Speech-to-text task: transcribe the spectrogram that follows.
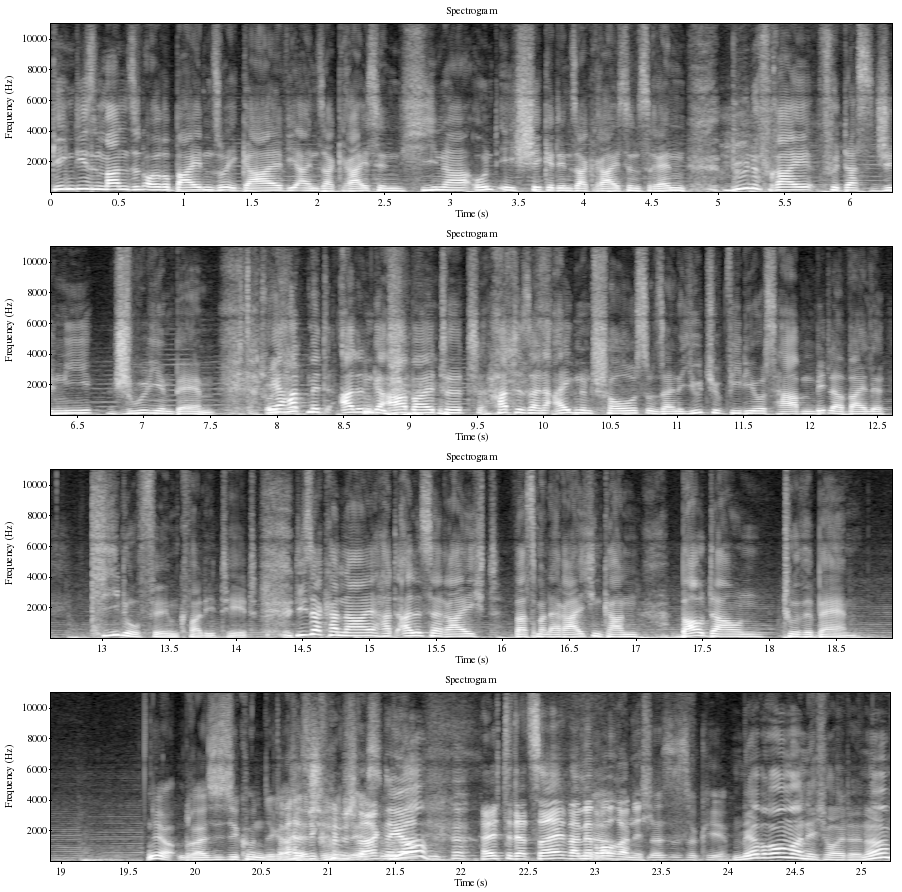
Gegen diesen Mann sind eure beiden so egal wie ein Sack Reis in China und ich schicke den Sack Reis ins Rennen. Bühne frei für das Genie Julian Bam. Er hat mit allen gearbeitet, hatte seine eigenen Shows und seine YouTube-Videos haben mittlerweile Kinofilmqualität. Dieser Kanal hat alles erreicht, was man erreichen kann. Bow down to the Bam. Ja, 30 Sekunden, Digga. 30 Sehr Sekunden stark, Sehr Digga. Hälfte der Zeit, weil mehr Ja, braucht er nicht. Das ist okay. Mehr brauchen wir nicht heute, ne?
